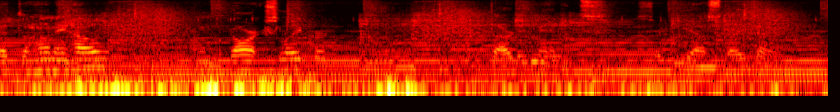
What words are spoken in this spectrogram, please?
at the honey hole on the dark sleeper. 30 minutes. So you gotta stay tuned.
